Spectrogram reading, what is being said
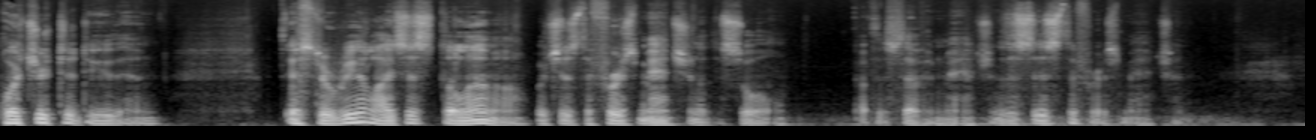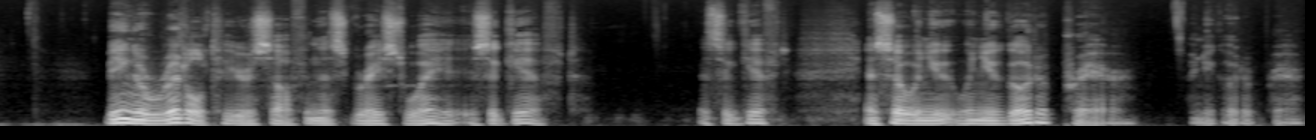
what you're to do then is to realize this dilemma, which is the first mansion of the soul, of the seven mansions. This is the first mansion. Being a riddle to yourself in this graced way is a gift. It's a gift. And so when you when you go to prayer, when you go to prayer,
